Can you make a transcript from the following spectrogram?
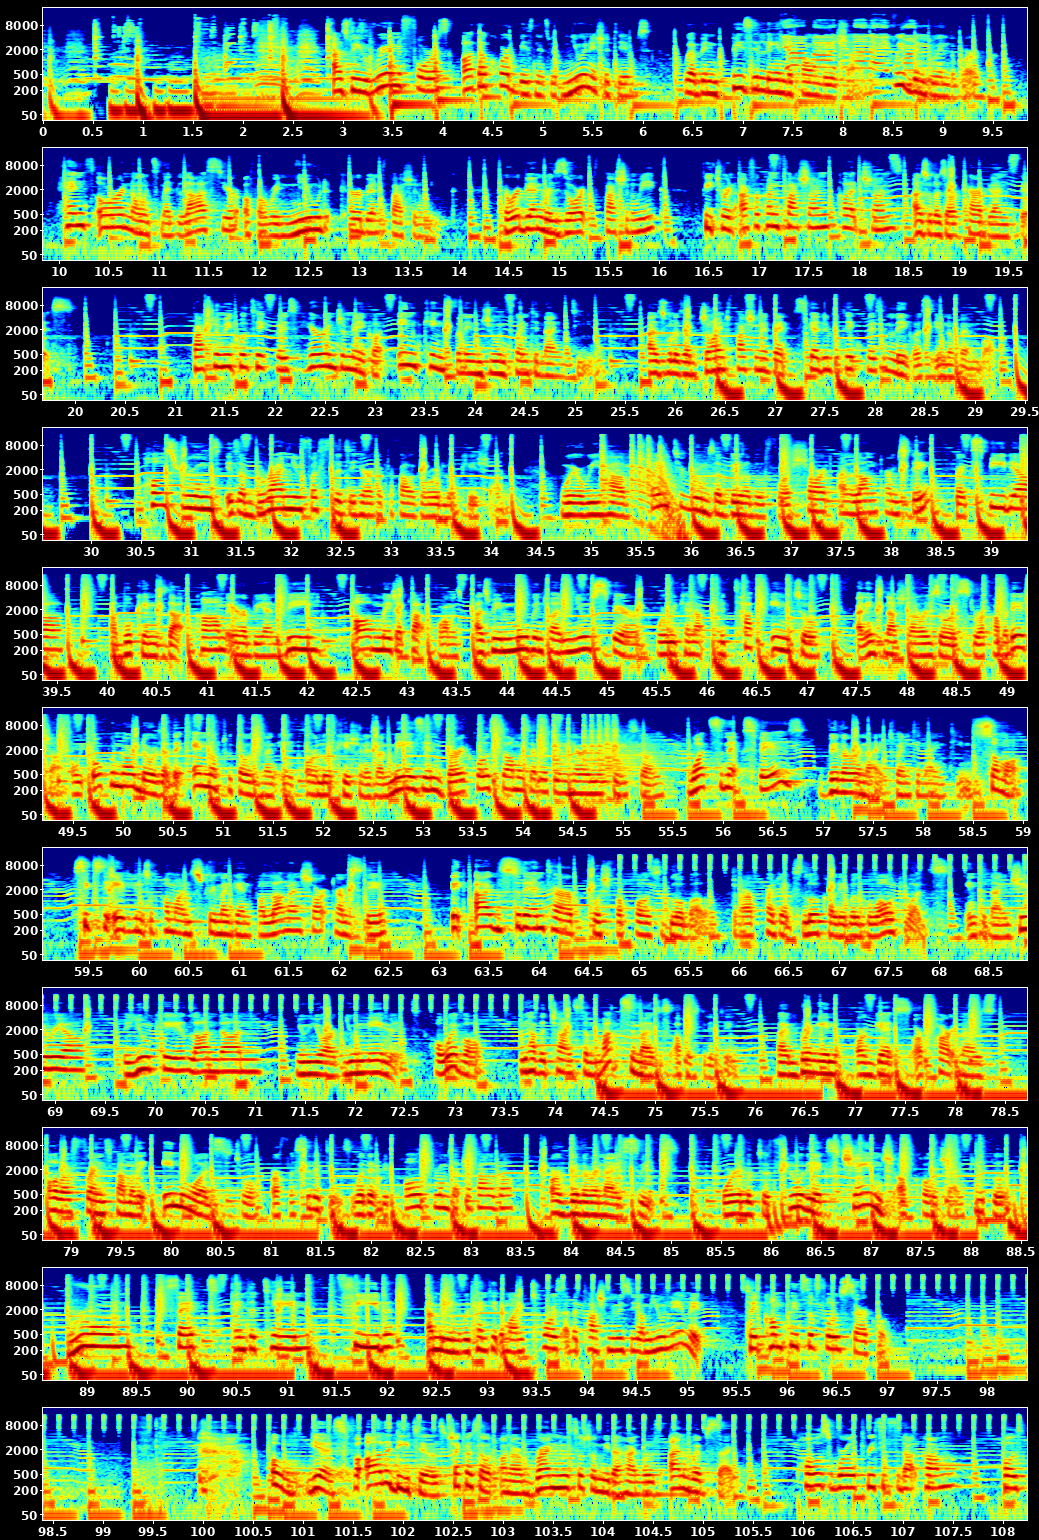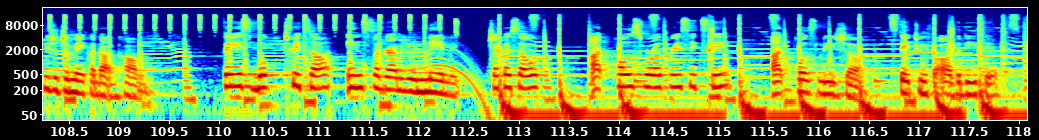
As we reinforce other core business with new initiatives, we have been busy laying the foundation. We've been doing the work. Hence our announcement last year of a renewed Caribbean Fashion Week. Caribbean Resort Fashion Week featuring African fashion collections as well as our Caribbean's best. Fashion Week will take place here in Jamaica in Kingston in June 2019, as well as a joint fashion event scheduled to take place in Lagos in November. Pulse Rooms is a brand new facility here at the Trafalgar Road location where we have 20 rooms available for short and long-term stay for Expedia, bookings.com, Airbnb, all major platforms as we move into a new sphere where we can actually tap into an international resource through accommodation. We opened our doors at the end of 2008. Our location is amazing, very close to almost everything here in New Kingston. What's the next phase? Villa Ronai 2019, summer. 68 units will come on stream again for long and short term stay. It adds to the entire push for Pulse Global. Our projects locally will go outwards into Nigeria, the UK, London, New York, you name it. However, we have the chance to maximize this opportunity by bringing our guests, our partners, all our friends, family inwards to our facilities, whether it be Pulse Rooms at Trafalgar or Villa Ronai Suites. We're able to, through the exchange of culture and people, room, fet, entertain, feed. I mean, we can take them on tours at the Tosh Museum, you name it. So it completes the full circle. Oh, yes, for all the details, check us out on our brand new social media handles and website pulseworld360.com, pulseleisureJamaica.com, Facebook, Twitter, Instagram, you name it. Check us out at pulseworld360 at Pulse Leisure. Stay tuned for all the details.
